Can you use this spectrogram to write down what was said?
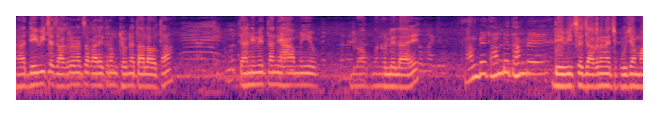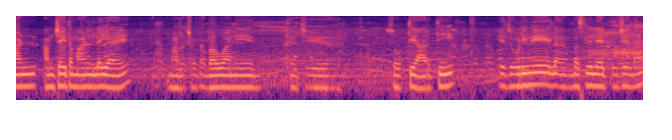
हा देवीच्या जागरणाचा कार्यक्रम ठेवण्यात आला होता. त्यानिमित्ताने हा मी ब्लॉग बनवलेला आहे. थांबे थांबे थांबे. देवीचं जागरणाची पूजा मांड आमच्या इथं मांडली आहे. माझा छोटा भाऊ आणि त्याची सोबती आरती. हे जोडीने ल- बसलेले आहेत पूजेला.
